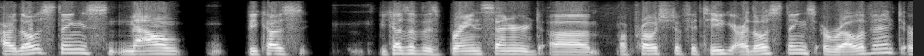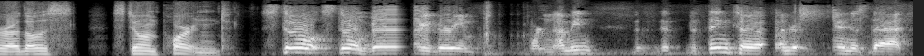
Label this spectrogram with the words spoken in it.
Are those things now because because of this brain-centered uh, approach to fatigue? Are those things irrelevant, or are those still important? Still, still very, very important. I mean, the, the thing to understand is that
